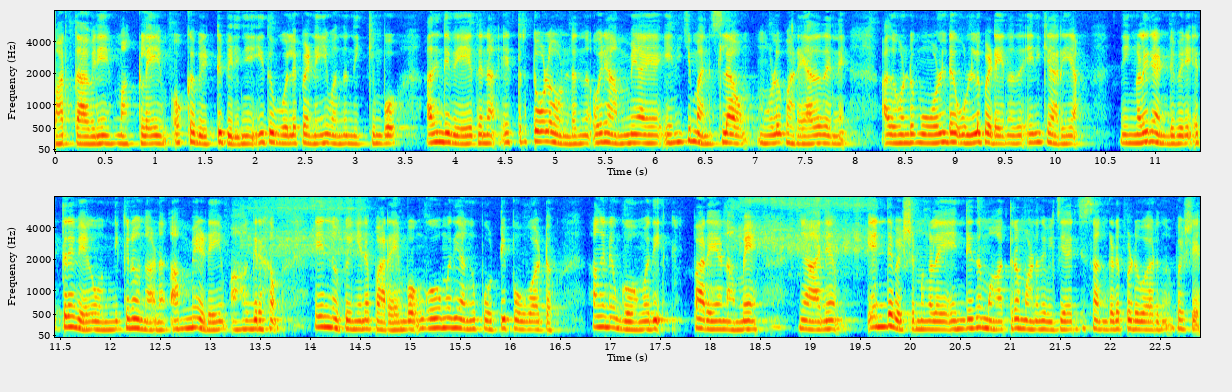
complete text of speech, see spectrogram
ഭർത്താവിനെയും മക്കളെയും ഒക്കെ വിട്ടുപിരിഞ്ഞ് ഇതുപോലെ പിണങ്ങി വന്ന് നിൽക്കുമ്പോൾ അതിന്റെ വേദന എത്രത്തോളം ഉണ്ടെന്ന് ഒരു അമ്മയായ എനിക്ക് മനസ്സിലാവും. മോൾ പറയാതെ തന്നെ. അതുകൊണ്ട് മോളുടെ ഉള്ളു പെടയുന്നത് എനിക്കറിയാം. നിങ്ങൾ രണ്ടുപേരും എത്രയും വേഗം ഒന്നിക്കണമെന്നാണ് അമ്മയുടെയും ആഗ്രഹം എന്നൊക്കെ ഇങ്ങനെ പറയുമ്പോൾ ഗോമതി അങ്ങ് പൊട്ടിപ്പോവാട്ടോ. അങ്ങനെ ഗോമതി പറയണം അമ്മേ ഞാൻ എന്റെ വിഷമങ്ങളെ എന്റേത് മാത്രമാണെന്ന് വിചാരിച്ച് സങ്കടപ്പെടുമായിരുന്നു പക്ഷേ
